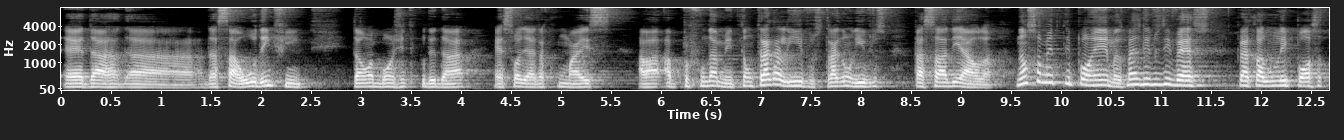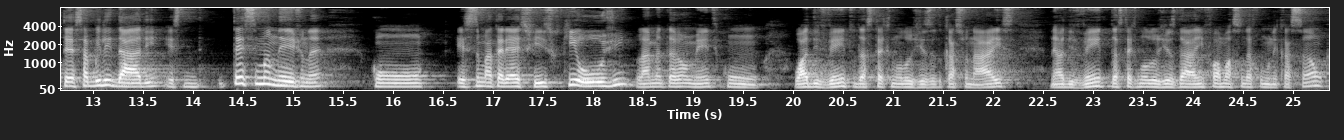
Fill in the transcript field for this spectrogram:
é, da, da, da saúde, enfim. Então é bom a gente poder dar essa olhada com mais aprofundamento. Então traga livros, tragam livros para a sala de aula. Não somente de poemas, mas livros diversos, para que o aluno possa ter essa habilidade, esse, ter esse manejo né, com esses materiais físicos que hoje, lamentavelmente, com o advento das tecnologias educacionais, né, o advento das tecnologias da informação e da comunicação,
